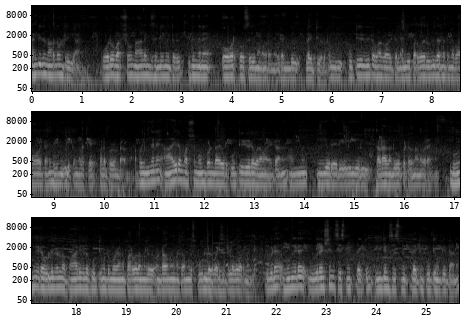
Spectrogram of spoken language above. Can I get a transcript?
കണ്ടിന്യൂ നടന്നുകൊണ്ടിരിക്കുകയാണ്. ഓരോ വർഷവും നാലഞ്ച് സെന്റിമീറ്റർ ഇതിങ്ങനെ ഓവർ ക്രോസ് ചെയ്യുമെന്നാണ് പറയുന്നത്. രണ്ട് പ്ലേറ്റുകൾ അപ്പോൾ ഈ കൂട്ടിയിടിയുടെ ഭാഗമായിട്ട് അല്ലെങ്കിൽ ഈ പർവത രൂപീകരണത്തിന്റെ ഭാഗമായിട്ടാണ് ഭൂമി കുലുക്കങ്ങളൊക്കെ പലപ്പോഴും ഉണ്ടാകുന്നത്. അപ്പോൾ ഇങ്ങനെ ആയിരം വർഷം മുമ്പുണ്ടായ ഒരു കൂട്ടിയിടിയുടെ ഫലമായിട്ടാണ് അന്ന് ഈ ഒരു ഏരിയയിൽ ഈ ഒരു തടാകം രൂപപ്പെട്ടതെന്നാണ് പറയുന്നത്. ഭൂമിയുടെ ഉള്ളിലുള്ള പാടികൾ കൂട്ടിമുട്ടുമ്പോഴാണ് പർവതങ്ങൾ ഉണ്ടാകുന്നതെന്നൊക്കെ നമ്മൾ സ്കൂളിൽ പഠിച്ചിട്ടുള്ളത് ഓർമ്മയില്ലേ? ഇവിടെ ഭൂമിയുടെ യൂറേഷ്യൻ സിസ്മിക് പ്ലേറ്റും ഇന്ത്യൻ സിസ്മിക് പ്ലേറ്റും കൂട്ടിമുട്ടിയിട്ടാണ്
